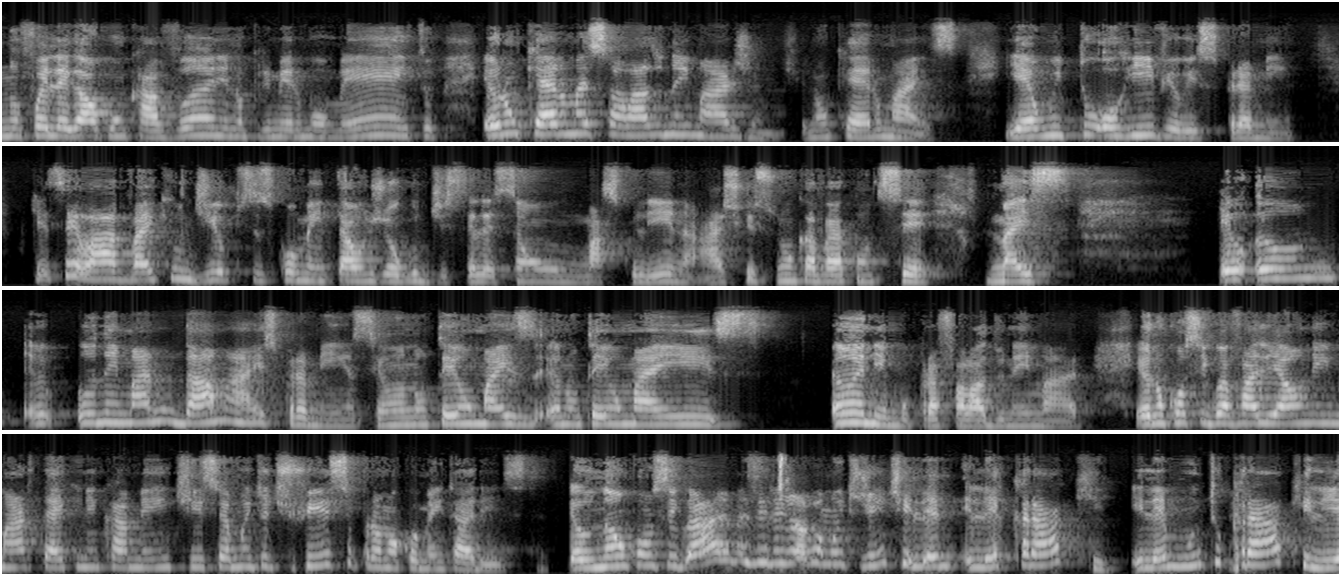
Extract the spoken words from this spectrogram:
não foi legal com o Cavani no primeiro momento. Eu não quero mais falar do Neymar, gente. Eu não quero mais. E é muito horrível isso para mim. Porque, sei lá, vai que um dia eu preciso comentar um jogo de seleção masculina. Acho que isso nunca vai acontecer. Mas eu, eu, eu o Neymar não dá mais para mim. Assim, eu não tenho mais, eu não tenho mais ânimo para falar do Neymar. Eu não consigo avaliar o Neymar tecnicamente, isso é muito difícil para uma comentarista. Eu não consigo, ah, mas ele joga muito. Gente, ele é, ele é craque, ele é muito craque. Ele,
